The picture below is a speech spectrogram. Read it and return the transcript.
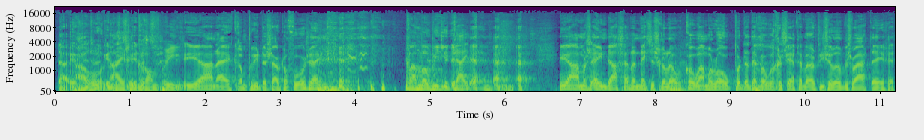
daar Nou, natuurlijk een eigen het- Grand Prix. Ja, een eigen Grand Prix, daar zou toch voor zijn. Qua mobiliteit. Ja, maar is één dag en dan netjes gelopen. Komen allemaal lopen. Dat hebben we ook al gezegd. Daar hebben we ook niet zoveel bezwaar tegen.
